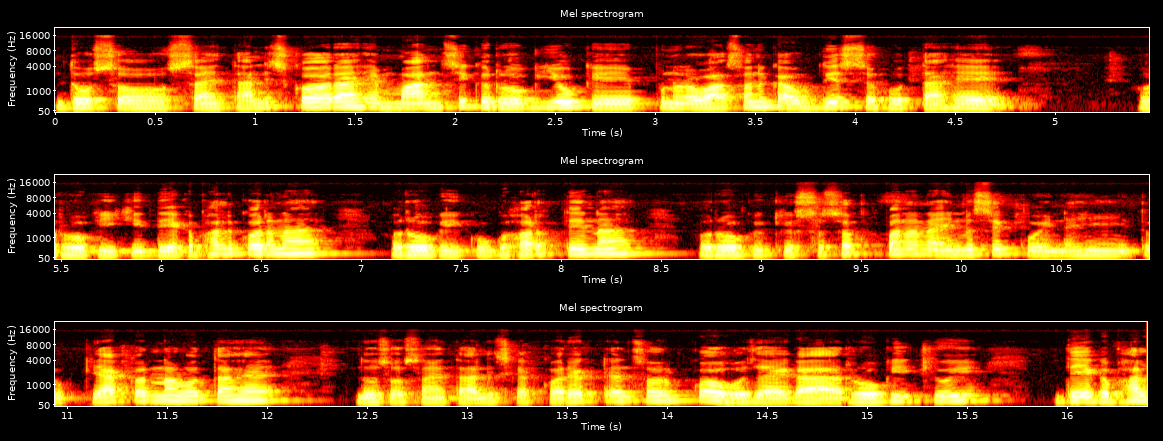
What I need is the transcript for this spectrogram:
दो सौ सैंतालीस कह रहा है। मानसिक रोगियों के पुनर्वासन का उद्देश्य होता है रोगी की देखभाल करना, रोगी को घर देना, रोगी को सशक्त बनाना, इनमें से कोई नहीं। तो क्या करना होता है? दो सौ सैंतालीस का करेक्ट आंसर कब हो जाएगा। रोगी की देखभाल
